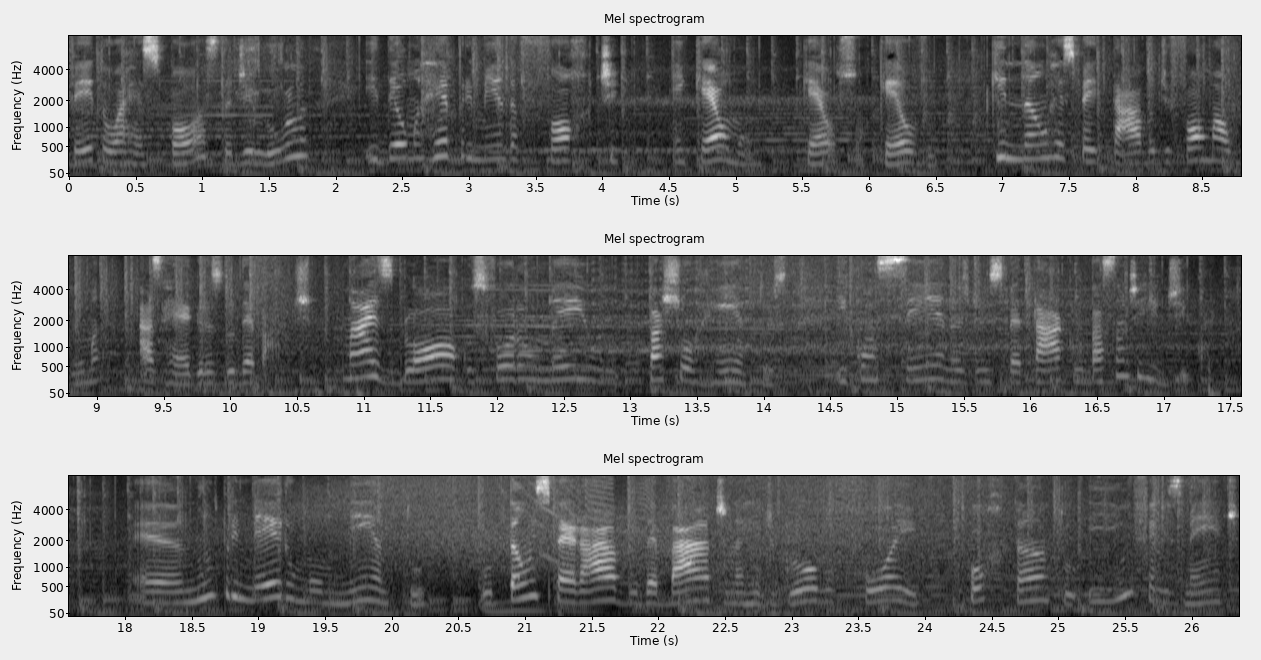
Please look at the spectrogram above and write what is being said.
feita ou a resposta de Lula e deu uma reprimenda forte em Kelmon, Kelson, Kelvin, que não respeitava de forma alguma as regras do debate. Mais blocos foram meio pachorrentos e com cenas de um espetáculo bastante ridículo. É, num primeiro momento, o tão esperado debate na Rede Globo foi, portanto, e infelizmente,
